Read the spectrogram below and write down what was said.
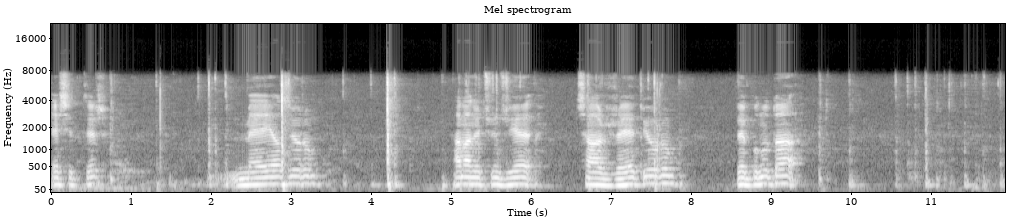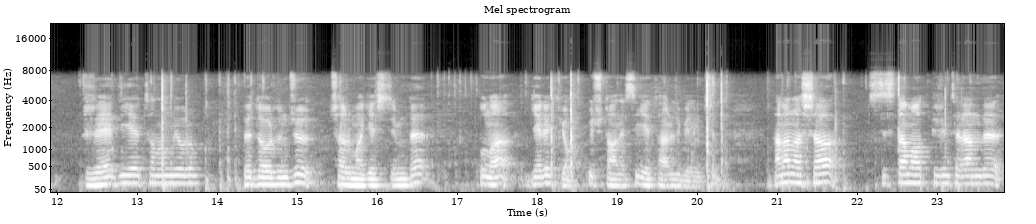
Eşittir m yazıyorum. Hemen üçüncüye char r diyorum. Ve bunu da r diye tanımlıyorum. Ve dördüncü çarıma geçtiğimde buna gerek yok. Üç tanesi yeterli benim için. Hemen aşağı sistem out println'de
